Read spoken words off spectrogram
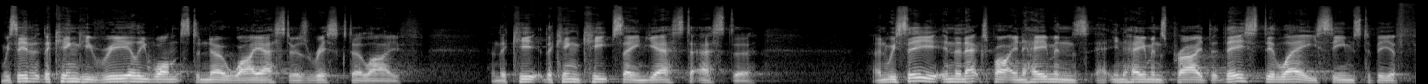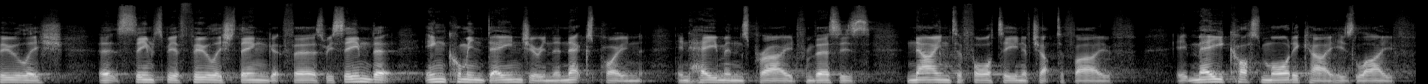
We see that the king, he really wants to know why Esther has risked her life. And the, key, the king keeps saying yes to Esther. And we see in the next part in Haman's, in Haman's pride that this delay seems to be a foolish, it seems to be a foolish thing at first. We see that incoming danger in the next point in Haman's pride from verses 9 to 14 of chapter 5. It may cost Mordecai his life.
